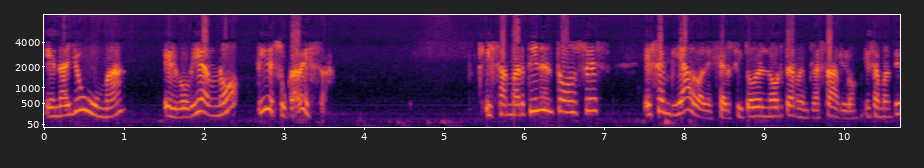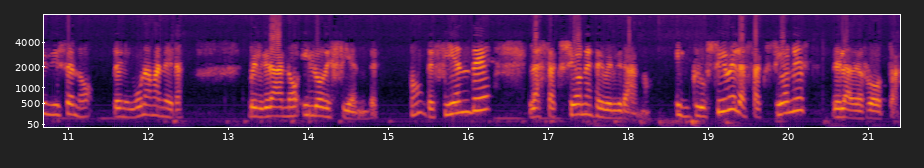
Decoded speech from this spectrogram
en Ayuma, el gobierno pide su cabeza. Y San Martín entonces es enviado al ejército del norte a reemplazarlo. Y San Martín dice no, de ninguna manera. Belgrano y lo defiende, ¿no? Defiende las acciones de Belgrano, inclusive las acciones de la derrota.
